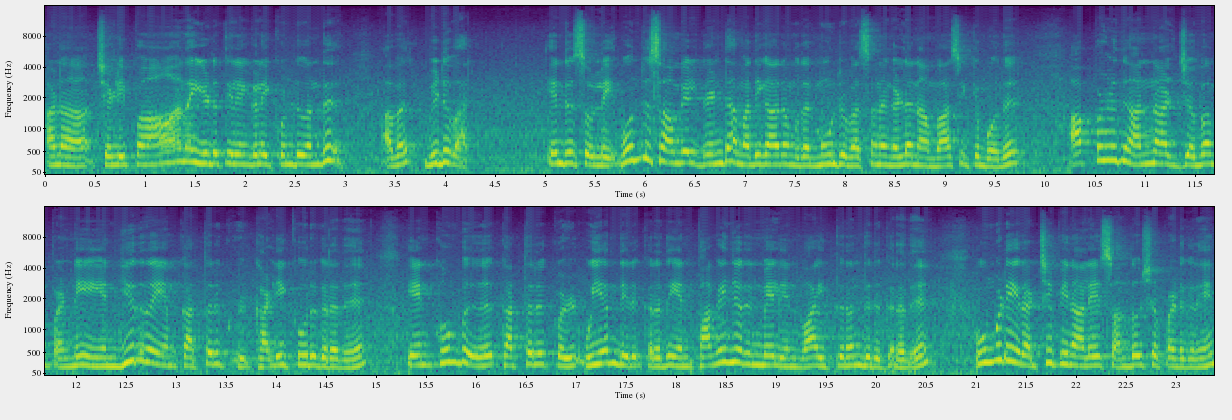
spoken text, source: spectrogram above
ஆனால் செழிப்பான இடத்தில் எங்களை கொண்டு வந்து அவர் விடுவார். என்று சொல்லி ஒன்று சாம்வேல் ரெண்டாம் அதிகாரம் முதல் மூன்று வசனங்களில் நாம் வாசிக்கும்போது அப்பொழுது அன்னாள் ஜெபம் பண்ணி என் இருதயம் கத்தருக்குள் களி கூறுகிறது என் கொம்பு கத்தருக்குள் உயர்ந்திருக்கிறது என் பகைஞரின் மேல் என் வாய் திறந்திருக்கிறது. உம்முடைய ரட்சிப்பினாலே சந்தோஷப்படுகிறேன்.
